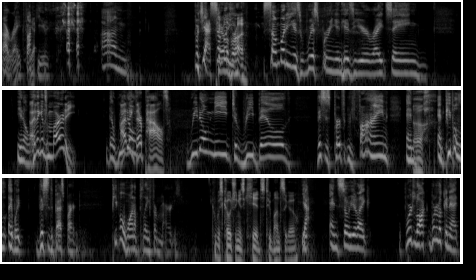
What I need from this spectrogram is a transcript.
All right, fuck Yeah. you. um, but yeah, somebody, LeBrun. somebody is whispering in his ear, right, saying, you know, I think it's Marty. that we I think they're pals. we don't need to rebuild. This is perfectly fine. And Ugh. and people, wait, this is the best part. People want to play for Marty. Who was coaching his kids two months ago? Yeah. And so you're like, we're lock, we're looking at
